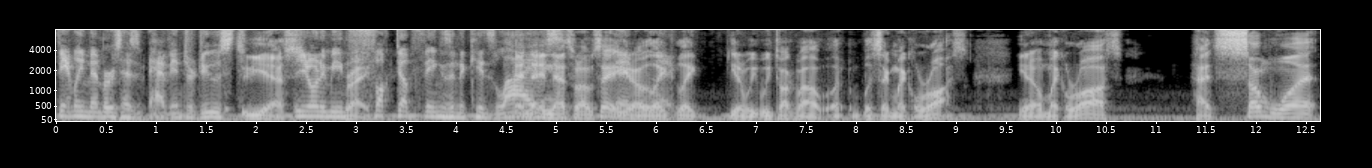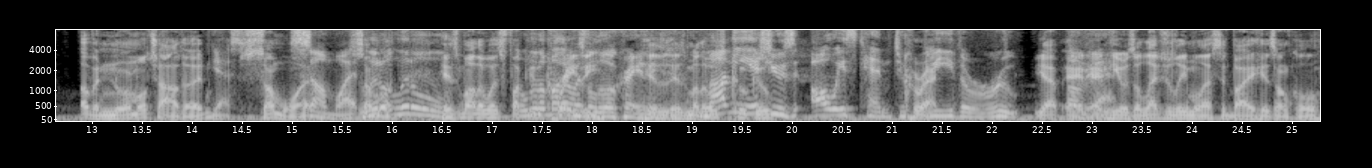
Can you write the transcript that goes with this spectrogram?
family members has have introduced, yes, you know what I mean, Right. fucked up things into kids' lives, and, and that's what I'm saying. you know, like like you know, we we talked about let's say Michael Ross. You know, Michael Ross had somewhat of a normal childhood. Yes. somewhat, Somewhat. Little- little- His mother was fucking little crazy. mother was a little crazy. His, his mother was Mommy cuckoo. issues always tend to Correct. be the root. Yep, and, and he was allegedly molested by his uncle.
